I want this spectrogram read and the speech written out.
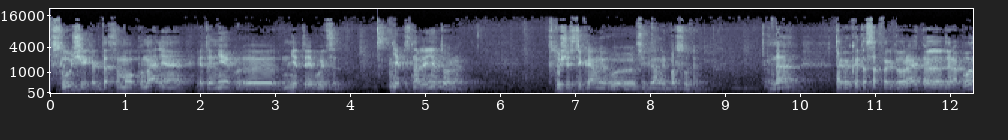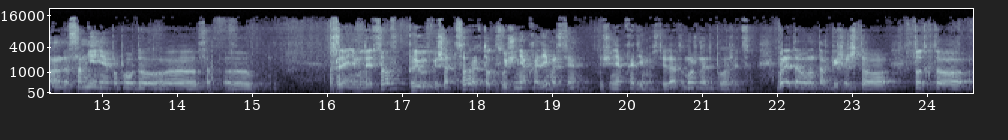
в случае, когда само окунание это не, э, не требуется, не постановление Торы. В случае стеклянной, стеклянной посуды. Да? Так как это сафек дарабон, это сомнение по поводу постановления мудрецов, плюс бешат 40, только в случае необходимости, в случае необходимости, да, то можно это положиться. Более того, он там пишет, что тот, кто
